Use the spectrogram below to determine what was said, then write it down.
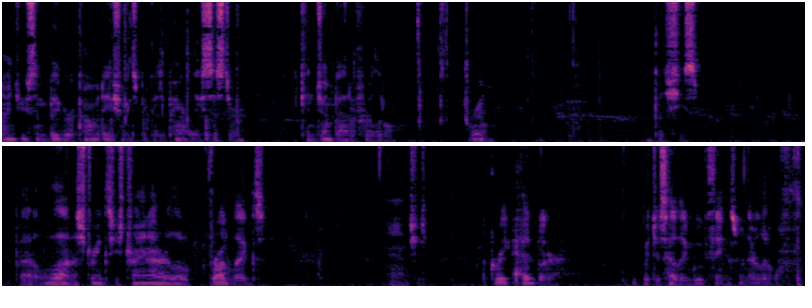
find you some bigger accommodations because apparently sister can jump out of her little room. Because she's got a lot of strength. She's trying out her little frog legs. And she's a great headbutter, which is how they move things when they're little.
